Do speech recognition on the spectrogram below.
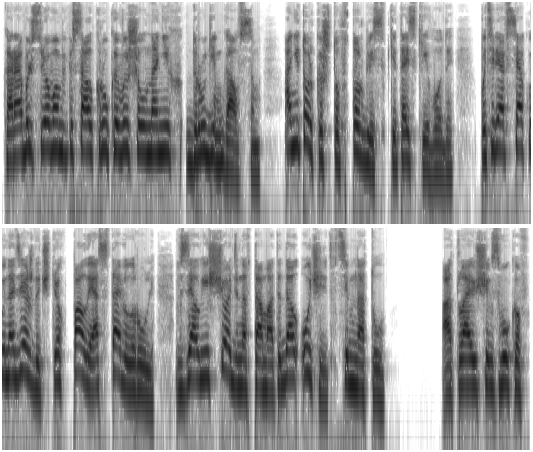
Корабль с ревом описал круг и вышел на них другим галсом. Они только что вторглись в китайские воды. Потеряв всякую надежду, четырехпалый оставил руль, взял еще один автомат и дал очередь в темноту. От лающих звуков,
